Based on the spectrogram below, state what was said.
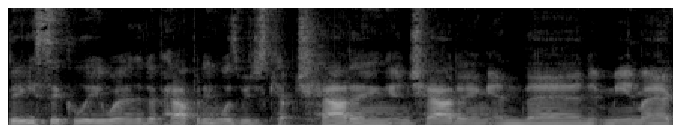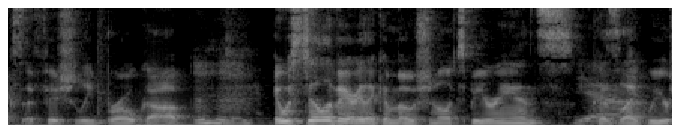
basically what ended up happening was we just kept chatting and chatting and then me and my ex officially broke up it was still a very like emotional experience because Mm-hmm. Yeah. like we were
